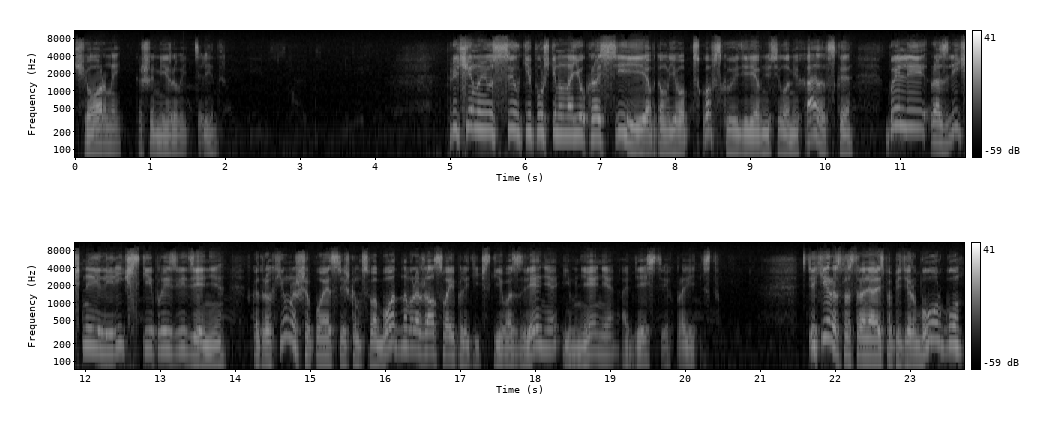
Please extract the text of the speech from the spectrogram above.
черный кашемировый цилиндр. Причиной ссылки Пушкина на юг России, а потом в его псковскую деревню село Михайловское, были различные лирические произведения, в которых юноша-поэт слишком свободно выражал свои политические воззрения и мнения о действиях правительства. Стихи распространялись по Петербургу.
